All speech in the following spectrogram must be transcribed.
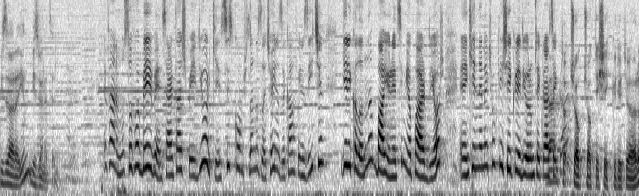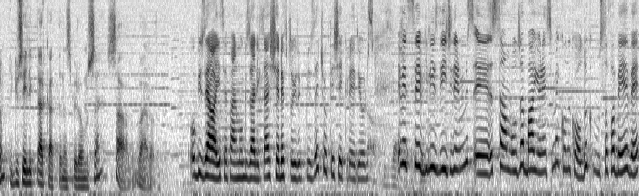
bizi arayın, biz yönetelim. Efendim Mustafa Bey ve Sertaç Bey diyor ki siz komşularınızla çayınızı kahvenizi için geri kalanını bay yönetim yapar diyor. E, Kendilerine çok teşekkür ediyorum tekrar Ben tekrar. to- çok çok teşekkür ediyorum. Güzellikler kattınız büromuza. Sağ olun, var olun. O bize ait efendim o güzellikler şeref duyduk biz de çok teşekkür ediyoruz. Evet sevgili izleyicilerimiz e, İstanbul'da Bay Yönetim'e konuk olduk. Mustafa Bey'e ve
